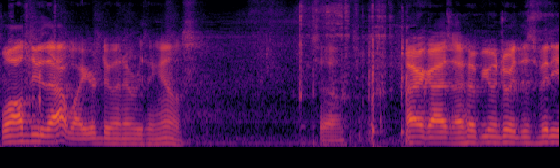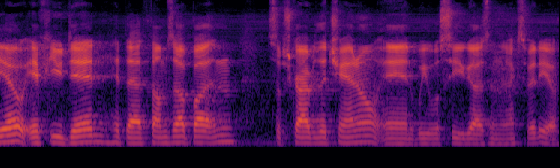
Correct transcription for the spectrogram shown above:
Well, I'll do that while you're doing everything else. So, alright guys, I hope you enjoyed this video. If you did, hit that thumbs up button, subscribe to the channel, and we will see you guys in the next video.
